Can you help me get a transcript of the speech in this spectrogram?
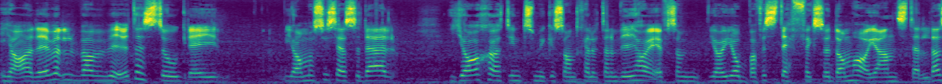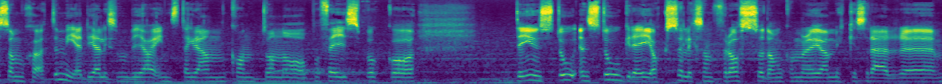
Ja, det är väl, har väl blivit en stor grej. Jag måste ju säga sådär, jag sköter inte så mycket sånt själv utan vi har ju, eftersom jag jobbar för Steffex så de har ju anställda som sköter media. Liksom, vi har Instagram-konton och på Facebook och det är ju en stor, en stor grej också liksom för oss och de kommer att göra mycket sådär, eh,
